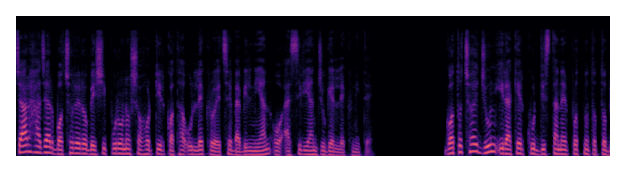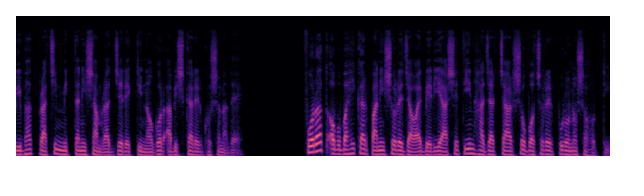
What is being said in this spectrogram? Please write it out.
চার হাজার বছরেরও বেশি পুরনো শহরটির কথা উল্লেখ রয়েছে ব্যাবিলনিয়ান ও অ্যাসিরিয়ান যুগের লেখনীতে। গত ছয় জুন ইরাকের কুর্দিস্তানের প্রত্নতত্ত্ব বিভাগ প্রাচীন মিত্তানি সাম্রাজ্যের একটি নগর আবিষ্কারের ঘোষণা দেয়। ফোরাত অববাহিকার পানি সরে যাওয়ায় বেরিয়ে আসে তিন হাজার চারশো বছরের পুরনো শহরটি।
